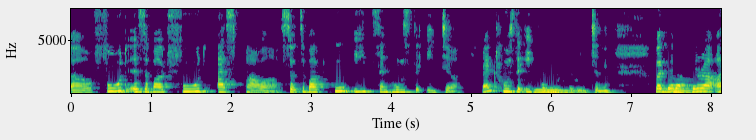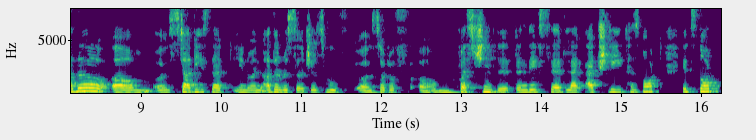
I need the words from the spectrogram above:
uh, food is about food as power. So it's about who eats and who's the eater, right? Who's the eater, mm. who's the hmm. eaten. But there, mm. are, hmm. there are other um, uh, studies that you know, and other researchers who've uh, sort of um, questioned it, and they've said like actually it has not, it's not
